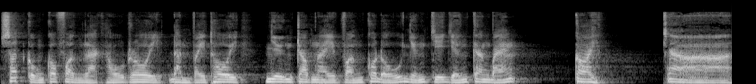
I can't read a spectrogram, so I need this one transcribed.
Sách cũng có phần lạc hậu rồi, đành vậy thôi. Nhưng trong này vẫn có đủ những chỉ dẫn căn bản. Coi. À,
